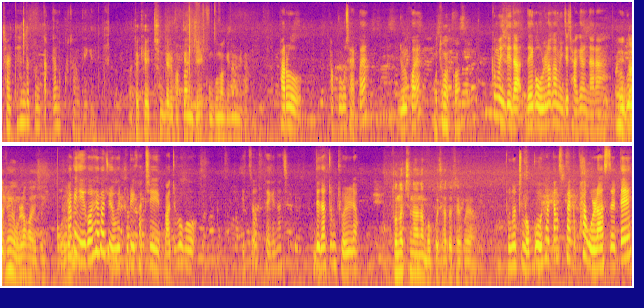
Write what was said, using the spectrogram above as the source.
잘 때 핸드폰 딱 껴놓고 자면 되겠네. 어떻게 침대를 바뀌는지 궁금하긴 합니다. 바로 바꾸고 잘 거야? 누울 거야? 어떡할까? 그러면 이제 나 내가 올라가면 이제 자기랑 나랑 아니 얼굴 나중에 올라가야지. 하긴 이거 해가지고 여기 둘이 같이 마주보고 있어도 되긴 하지. 근데 나 좀 졸려. 도너츠는 하나 먹고 자도 되고요. 도넛 먹고 혈당 스파이크 팍 올라왔을 때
